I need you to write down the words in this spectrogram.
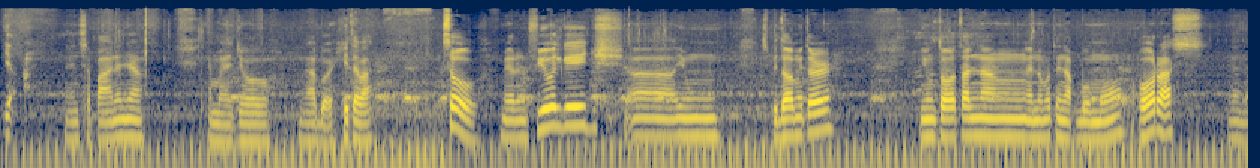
Yeah. Yan sa panel nya yan medyo labo eh kita ba? So meron fuel gauge uh, yung speedometer yung total ng ano mo tinakbo mo oras. Yan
